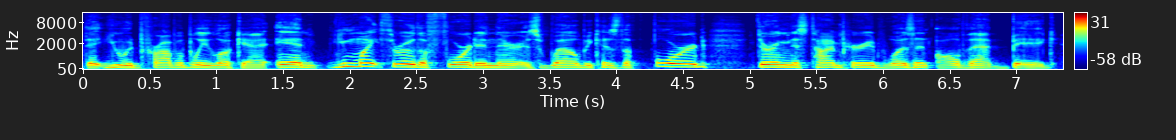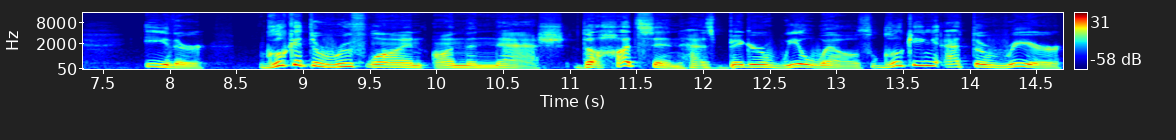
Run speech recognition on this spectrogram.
that you would probably look at. And you might throw the Ford in there as well because the Ford during this time period wasn't all that big either. Look at the roof line on the Nash. The Hudson has bigger wheel wells. Looking at the rear,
